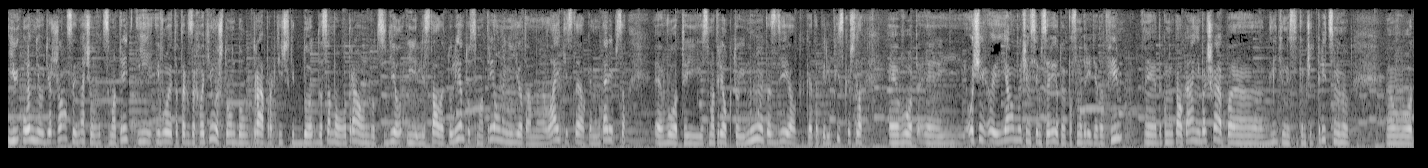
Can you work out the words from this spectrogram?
И он не удержался и начал вот смотреть, и его это так захватило, что он до утра, практически до, до самого утра, он вот сидел и листал эту ленту, смотрел на нее, там э, лайки ставил, комментарии писал. Э, вот, и смотрел, кто ему это сделал, какая-то переписка шла. Э, вот, э, очень, я вам очень всем советую посмотреть этот фильм. Документалка, она небольшая по длительности, там что-то 30 минут. Вот,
